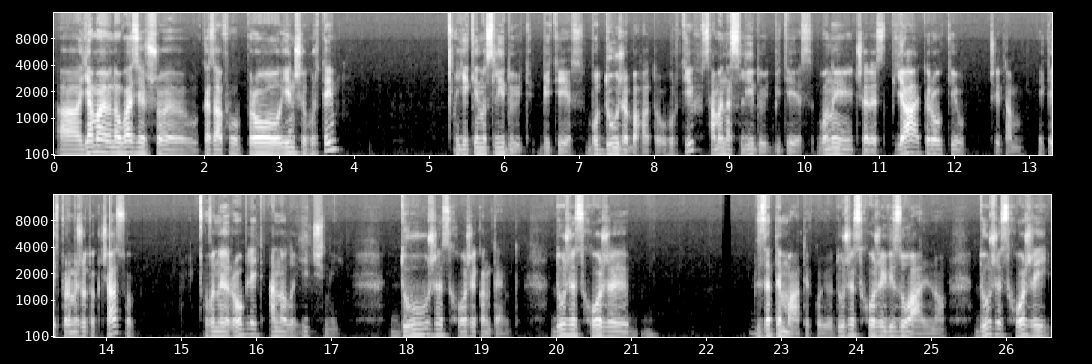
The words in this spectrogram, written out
А, я маю на увазі, що я казав про інші гурти, які наслідують BTS. Бо дуже багато гуртів саме наслідують BTS. Вони через 5 років чи там якийсь проміжуток часу вони роблять аналогічний, дуже схожий контент, дуже схожий за тематикою, дуже схожий візуально, дуже схожий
